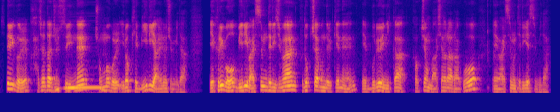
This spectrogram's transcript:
수익을 가져다 줄 수 있는 종목을 이렇게 미리 알려줍니다. 예, 그리고 미리 말씀드리지만 구독자분들께는 예, 무료이니까 걱정 마셔라라고 예, 말씀을 드리겠습니다.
